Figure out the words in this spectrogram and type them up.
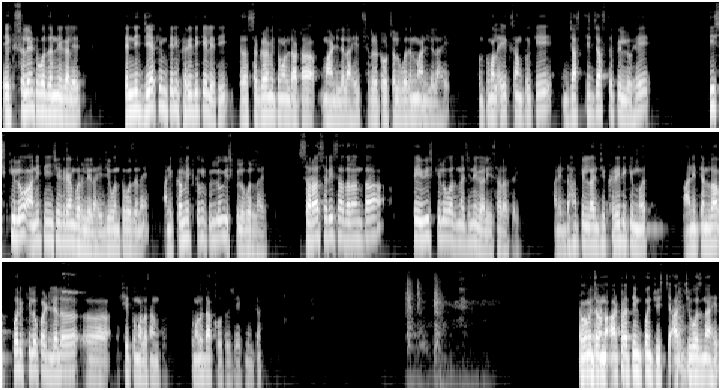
एक्सलंट वजन निघालेत. त्यांनी ज्या किमतीने खरेदी केली ती त्याचा सगळा मी तुम्हाला डाटा मांडलेला आहे. सगळं टोटल वजन मांडलेलं आहे. पण तुम्हाला एक सांगतो की जास्तीत जास्त पिल्लू हे तीस किलो आणि तीनशे ग्रॅम भरलेलं आहे जिवंत वजन आहे. आणि कमीत कमी पिल्लू वीस किलो भरलं आहे. सरासरी साधारणतः तेवीस किलो वजनाची निघाली सरासरी. आणि दहा पिल्लांची खरेदी किंमत आणि त्यांना पर किलो पडलेलं हे तुम्हाला सांगतो. तुम्हाला दाखवतो एक मिनिट. बघा मित्रांनो अठरा तीन पंचवीसचे आजची वजन आहेत.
